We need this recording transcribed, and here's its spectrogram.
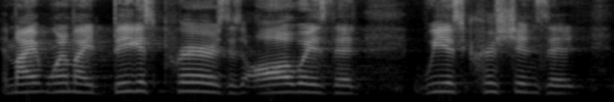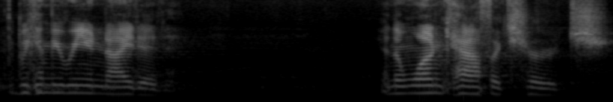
And my, one of my biggest prayers is always that we as Christians, that, that we can be reunited in the one Catholic Church.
